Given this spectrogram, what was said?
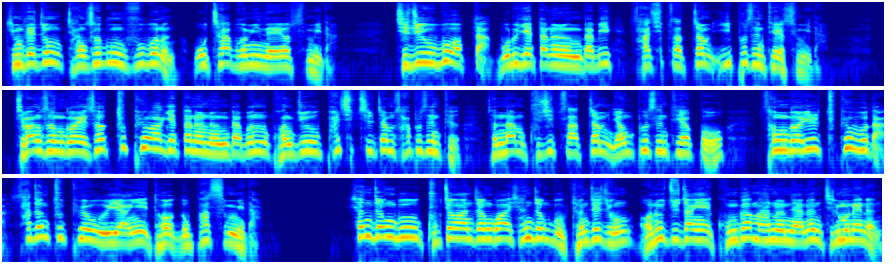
김대중, 장서궁 후보는 오차 범위 내였습니다. 지지 후보 없다, 모르겠다는 응답이 44.2%였습니다. 지방선거에서 투표하겠다는 응답은 광주 87.4%, 전남 94.0%였고 선거일 투표보다 사전투표 의향이 더 높았습니다. 현 정부 국정안정과 현 정부 견제 중 어느 주장에 공감하느냐는 질문에는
